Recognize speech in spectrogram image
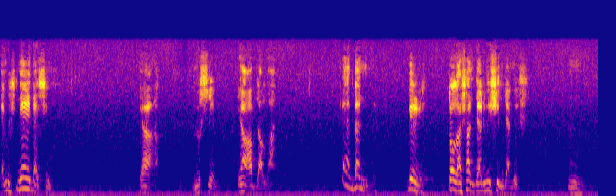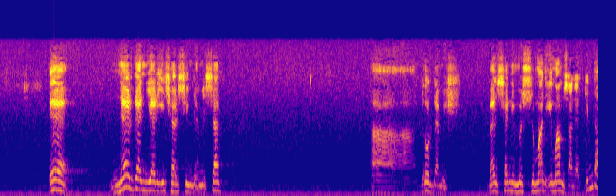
Demiş neredesin? Ya Müslim, ya Abdallah. E, ben bir dolaşan dervişim demiş. Hmm. E nereden yer içersin demişsen? Ha, dur demiş. Ben seni Müslüman imam zannettim de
